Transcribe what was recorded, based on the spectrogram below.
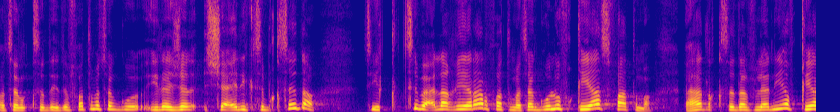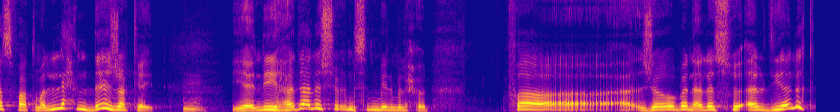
مثلا قصيدة فاطمة تنقول إلى جا الشاعر يكتب قصيدة تيكتب على غرار فاطمة تنقولوا في قياس فاطمة. هذه القصيدة الفلانية في قياس فاطمة. اللحن ديجا كاين. يعني هذا علاش مسمي الملحون. فجوابا على السؤال ديالك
